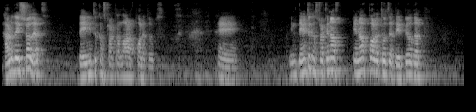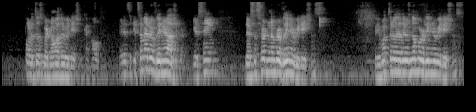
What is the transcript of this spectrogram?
How do they show that? They need to construct a lot of polytopes. Uh, they need to construct enough enough polytopes that they build up polytopes where no other relation can hold. It's, it's a matter of linear algebra. You're saying there's a certain number of linear relations. If you want to know that there's no more linear relations,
